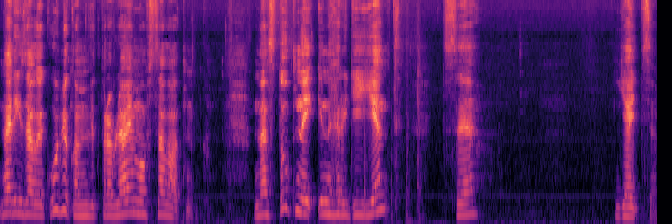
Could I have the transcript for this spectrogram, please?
Нарізали кубиком відправляємо в салатник. Наступний інгредієнт це яйця.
